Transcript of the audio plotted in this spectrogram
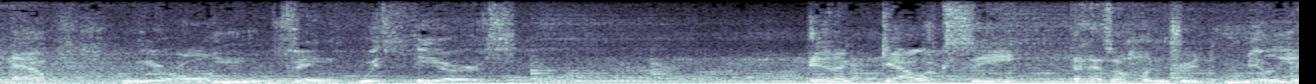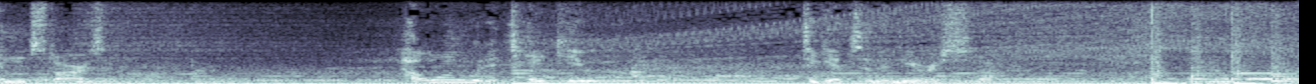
Right now, we're all moving with the Earth in a galaxy that has a hundred million stars in it. How long would it take you to get to the nearest star?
